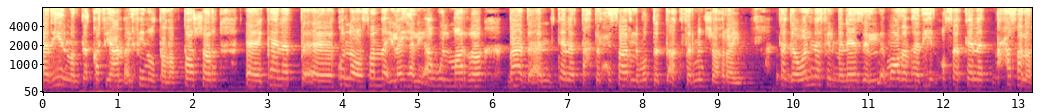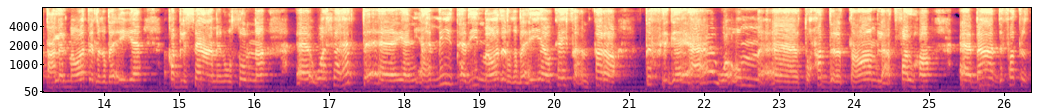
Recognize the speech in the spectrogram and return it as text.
هذه المنطقة في عام 2013 2013 كانت كنا وصلنا إليها لأول مرة بعد أن كانت تحت الحصار لمدة أكثر من شهرين. تجولنا في المنازل. معظم هذه الأسر كانت حصلت على المواد الغذائية قبل ساعة من وصولنا. وشاهدت يعني أهمية هذه المواد الغذائية وكيف أن ترى طفل جائع وأم تحضر الطعام لأطفالها بعد فترة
